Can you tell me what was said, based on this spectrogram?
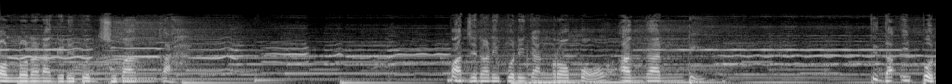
lolonan anggenipun jumangkah. Panjenenganipun ingkang Rama anganti. Tindakipun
